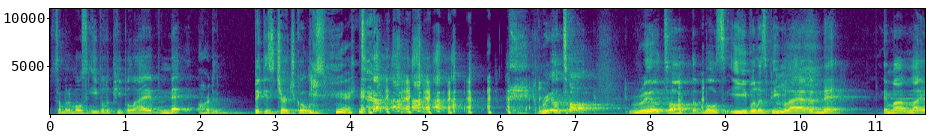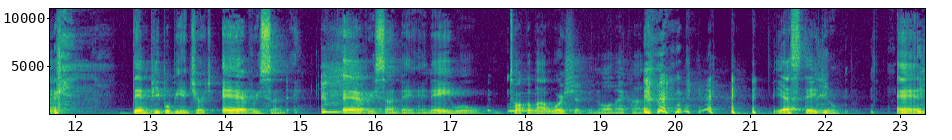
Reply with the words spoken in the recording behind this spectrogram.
some of the most evil people i have met are the biggest churchgoers real talk. Real talk. The most evilest people i ever met in my life. Them people be in church every sunday. Every sunday. And they will talk about worship and all that kind of stuff. Yes they do. And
